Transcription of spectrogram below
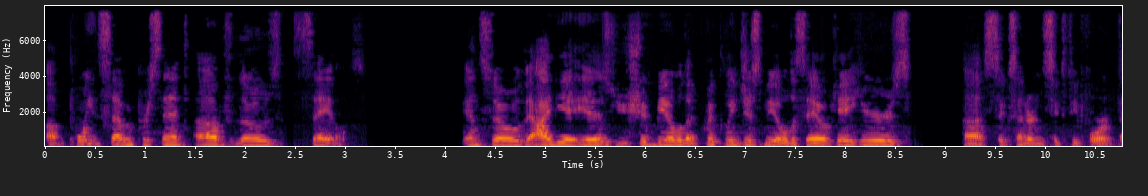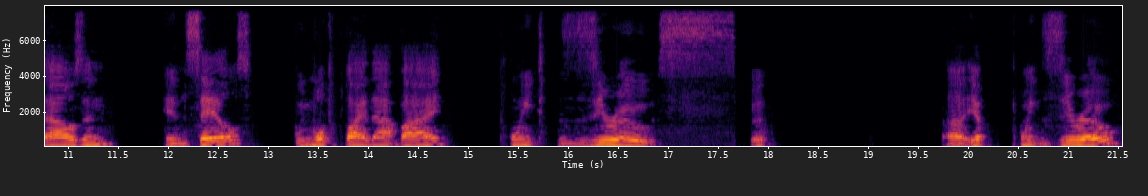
a 0.7% of those sales. And so the idea is you should be able to quickly just be able to say, okay, here's uh, 664,000 in sales. We multiply that by 0. uh, yep, point zero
